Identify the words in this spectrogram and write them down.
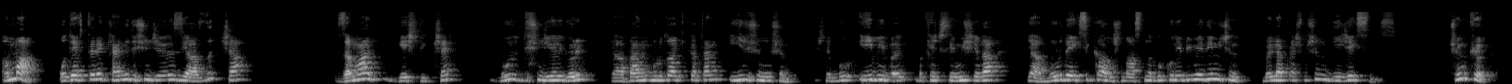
Ama o deftere kendi düşüncelerinizi yazdıkça zaman geçtikçe bu düşünceleri görüp ya ben burada hakikaten iyi düşünmüşüm. İşte bu iyi bir bakış açısıymış ya da ya burada eksik kalmışım aslında bu konuyu bilmediğim için böyle yaklaşmışım diyeceksiniz. Çünkü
